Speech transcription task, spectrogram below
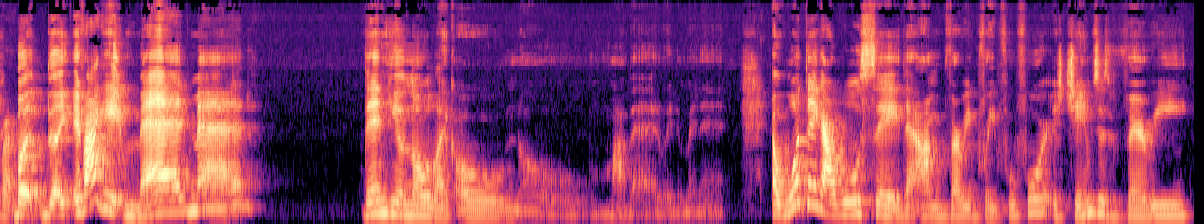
Right. But like if I get mad, mad, then he'll know, like, oh no, my bad. Wait a minute. And one thing I will say that I'm very grateful for is James is very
